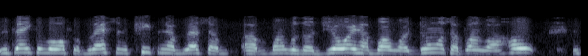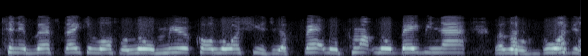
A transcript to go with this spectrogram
We thank you, Lord, for blessing and keeping her. Bless her uh, bungles of joy, her bungle of doings, her bungle of hope. Continue to bless. Thank you, Lord, for a little miracle, Lord. She's a fat, little plump little baby now, a little gorgeous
